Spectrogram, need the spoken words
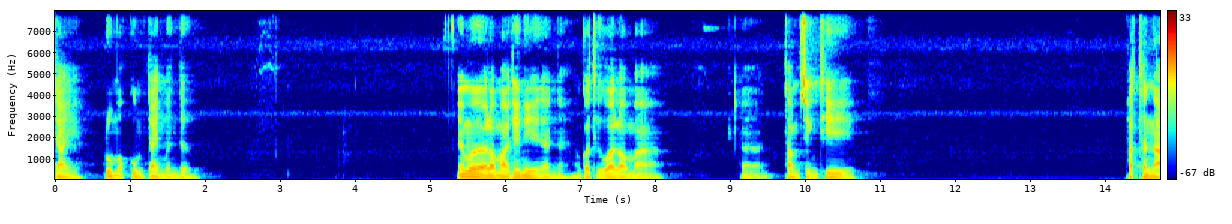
ใจ กลุ้มอกกลุ้มใจเหมือนเดิมเมื่อเรามาที่นี่นะนะก็ถือว่าเรามาทำสิ่งที่ พัฒนา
